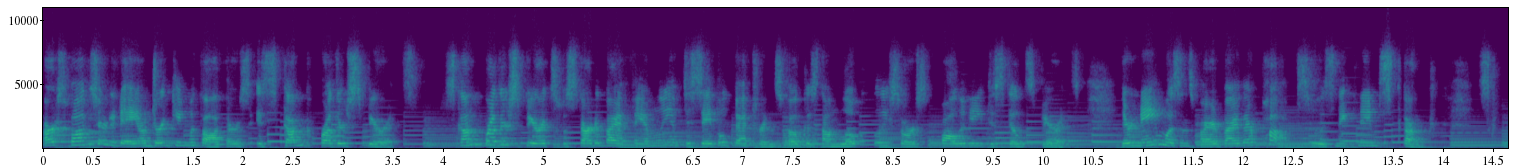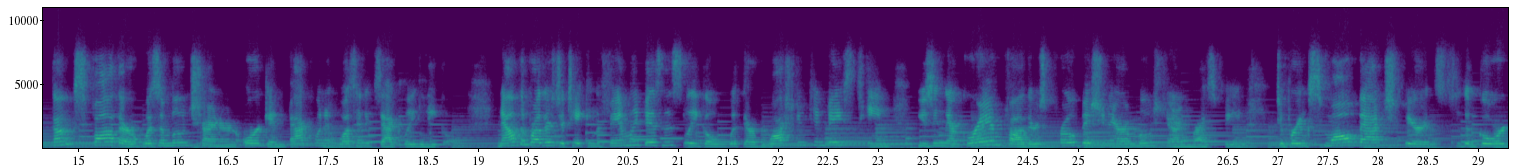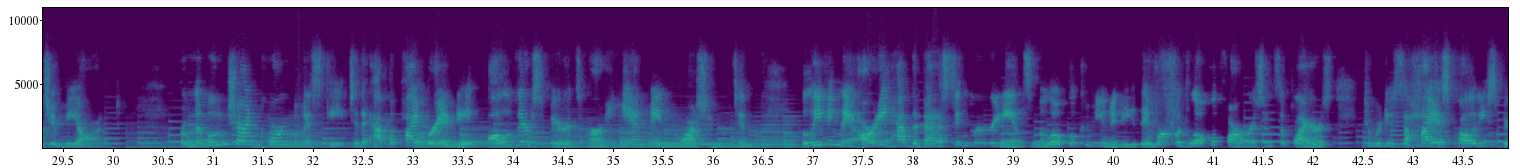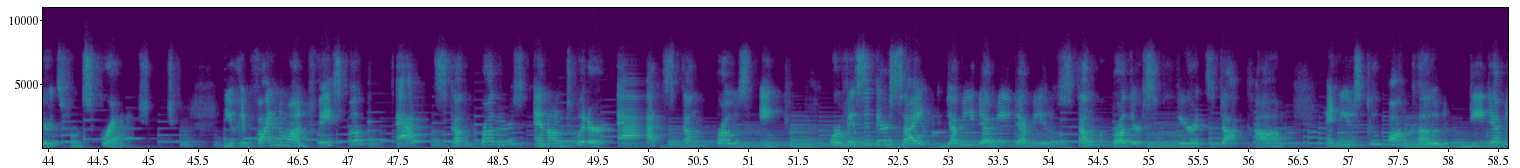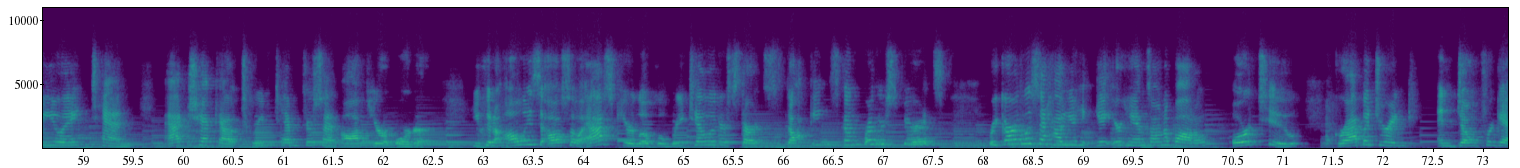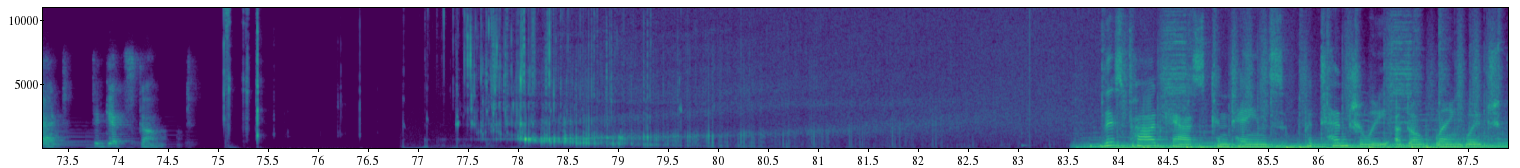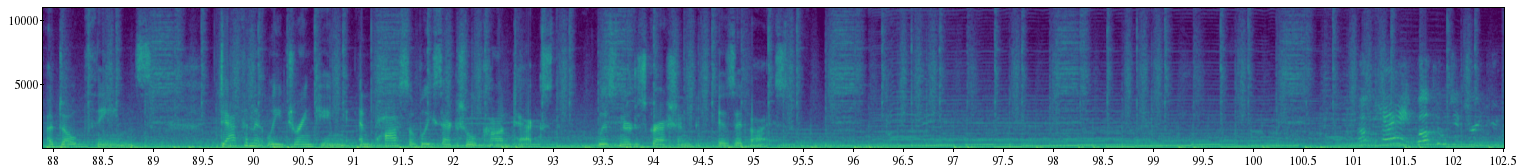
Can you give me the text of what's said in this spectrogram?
Our sponsor today on Drinking with Authors is Skunk Brothers Spirits. Skunk Brothers Spirits was started by a family of disabled veterans focused on locally sourced quality distilled spirits. Their name was inspired by their pops, who was nicknamed Skunk. Skunk's father was a moonshiner in Oregon back when it wasn't exactly legal. Now the brothers are taking the family business legal with their Washington based team using their grandfather's Prohibition era moonshine recipe to bring small batch spirits to the gorge and beyond. From the moonshine corn whiskey to the apple pie brandy, all of their spirits are handmade in Washington. Believing they already have the best ingredients in the local community, they work with local farmers and suppliers to produce the highest quality spirits from scratch. You can find them on Facebook at Skunk Brothers and on Twitter at Skunk Bros Inc. Or visit their site www.skunkbrotherspirits.com and use coupon code DWA10 at checkout to reach 10% off your order. You can always also ask your local retailer to start stocking Skunk Brothers spirits. Regardless of how you get your hands on a bottle or two, grab a drink and don't forget to get skunked. This podcast contains potentially adult language, adult themes, definitely drinking, and possibly sexual context. Listener discretion is advised. Okay, welcome to Drinking.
